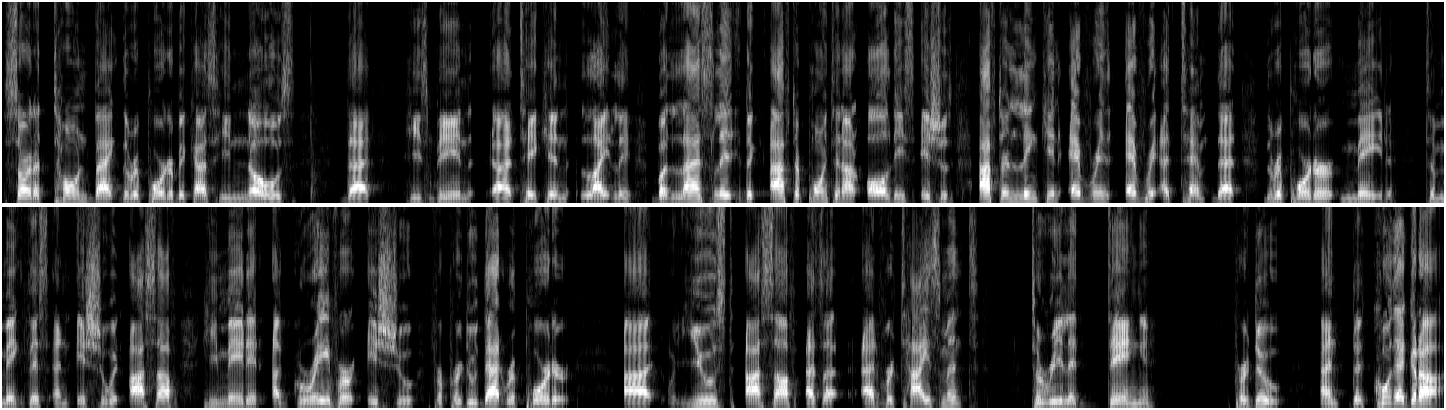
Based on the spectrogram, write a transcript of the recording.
sort of toned back the reporter because he knows that he's being uh, taken lightly. But lastly, the, after pointing out all these issues, after linking every every attempt that the reporter made to make this an issue with Ossoff, he made it a graver issue for Perdue. That reporter uh, used Ossoff as an advertisement to really ding Perdue And the coup de grace,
